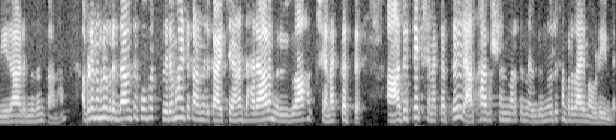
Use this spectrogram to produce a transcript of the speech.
നീരാടുന്നതും കാണാം. അവിടെ നമ്മൾ വൃന്ദാവനത്തിൽ പോകുമ്പോൾ സ്ഥിരമായിട്ട് കാണുന്ന ഒരു കാഴ്ചയാണ് ധാരാളം പേർ വിവാഹ ക്ഷണക്കത്ത്. ആദ്യത്തെ ക്ഷണക്കത്ത് രാധാകൃഷ്ണന്മാർക്ക് നൽകുന്ന ഒരു സമ്പ്രദായം അവിടെയുണ്ട്.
